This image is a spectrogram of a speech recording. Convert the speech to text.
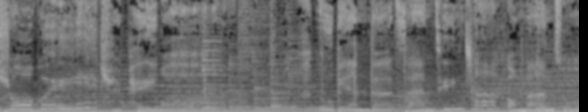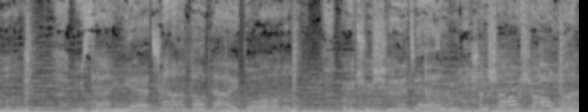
说会一直陪我。路边的餐厅恰好满座，雨伞也恰好带多，回去时间想稍稍晚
